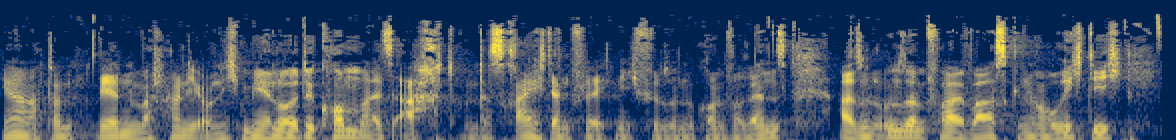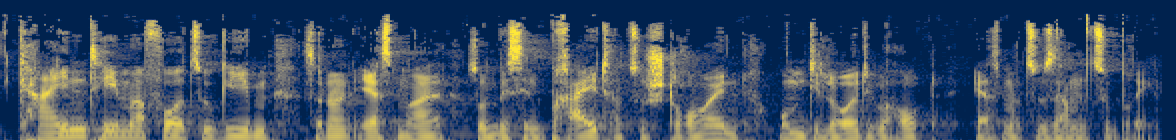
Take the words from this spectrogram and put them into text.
ja, dann werden wahrscheinlich auch nicht mehr Leute kommen als acht. Und das reicht dann vielleicht nicht für so eine Konferenz. Also in unserem Fall war es genau richtig, kein Thema vorzugeben, sondern erstmal so ein bisschen breiter zu streuen, um die Leute überhaupt erstmal zusammenzubringen.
